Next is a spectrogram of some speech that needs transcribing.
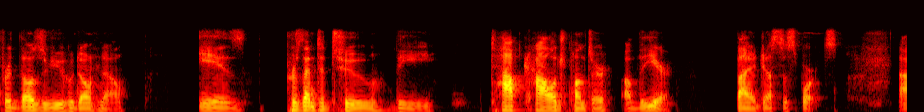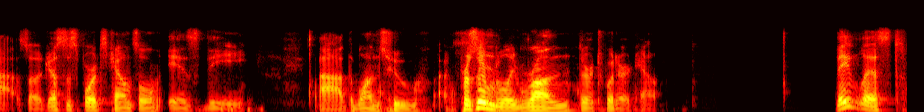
for those of you who don't know, is presented to the top college punter of the year by Augusta Sports. Uh, so Augusta Sports Council is the uh, the ones who presumably run their Twitter account. They list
